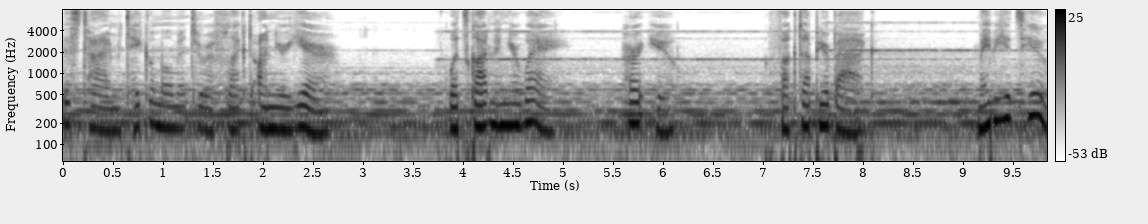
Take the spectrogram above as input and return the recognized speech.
this time, take a moment to reflect on your year. What's gotten in your way? Hurt you? Fucked up your bag? Maybe it's you.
